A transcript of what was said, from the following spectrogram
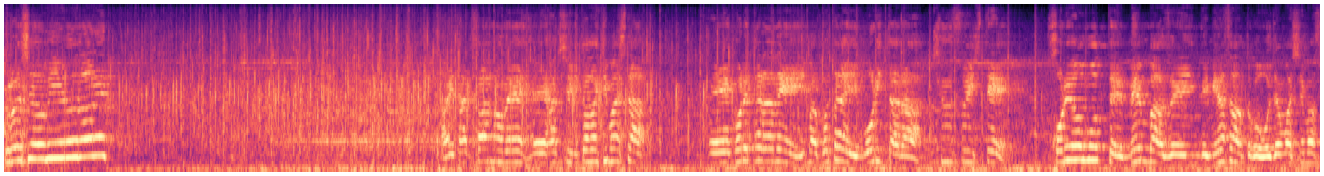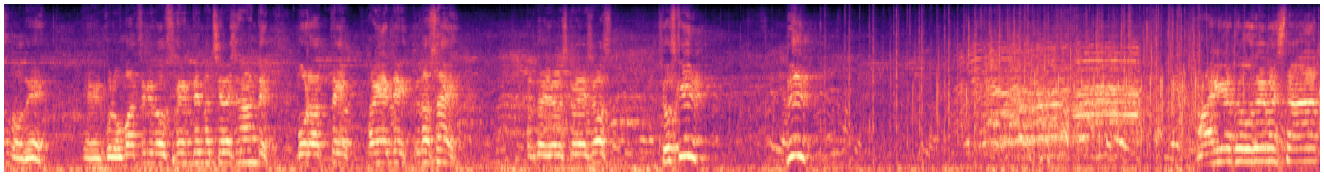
黒潮美優のね。はいたくさんのね、えー拍手いただきました、えーこれからね今舞台降りたら注水してこれを持ってメンバー全員で皆さんのところお邪魔しますので、えーこれお祭りの宣伝のチラシなんでもらってあげてください。それではよろしくお願いします。気をつけねありがとうございました。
